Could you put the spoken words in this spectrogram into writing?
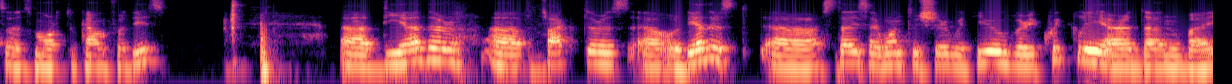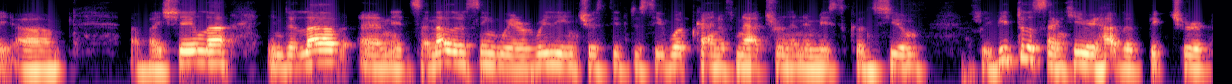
So there's more to come for this. Uh, the other uh, factors uh, or the other uh, studies I want to share with you very quickly are done by, um, by Shayla in the lab. And it's another thing we are really interested to see what kind of natural enemies consume flea beetles. And here you have a picture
